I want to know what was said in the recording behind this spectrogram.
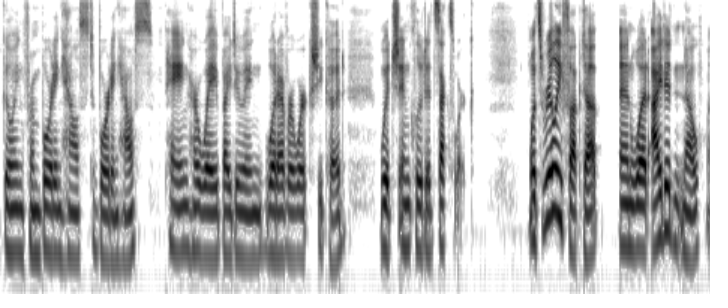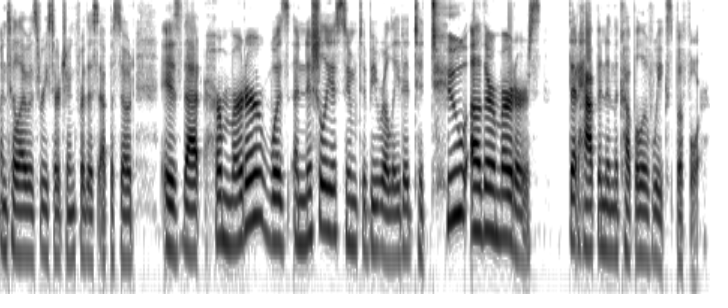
going from boarding house to boarding house, paying her way by doing whatever work she could, which included sex work. What's really fucked up and what I didn't know until I was researching for this episode is that her murder was initially assumed to be related to two other murders that happened in the couple of weeks before.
